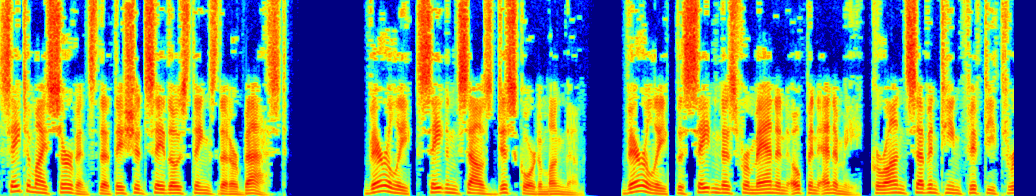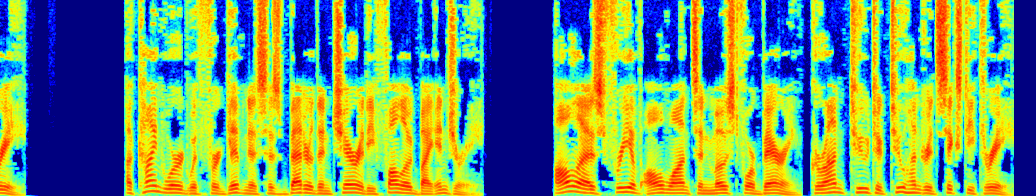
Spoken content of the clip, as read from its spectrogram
Say to my servants that they should say those things that are best. Verily, Satan sows discord among them. Verily, the Satan is for man an open enemy. Quran 1753 a kind word with forgiveness is better than charity followed by injury. Allah is free of all wants and most forbearing. Quran 2-263.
